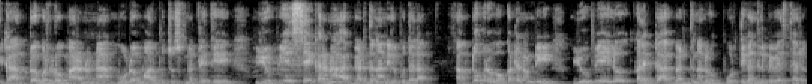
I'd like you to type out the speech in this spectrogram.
ఇక అక్టోబర్లో మారనున్న మూడో మార్పు చూసుకున్నట్లయితే యూపీఐ సేకరణ అభ్యర్థన నిలుపుదల. అక్టోబర్ ఒకటి నుండి యూపీఐలో కలెక్ట్ అభ్యర్థనలు పూర్తిగా నిలిపివేస్తారు.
